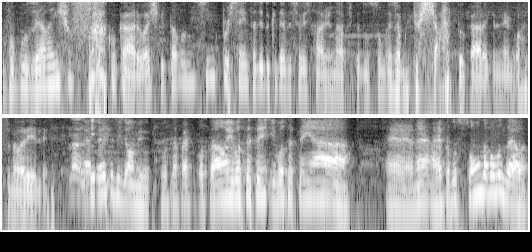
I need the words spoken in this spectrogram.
o Vuvuzela enche o saco, cara. Eu acho que tava uns 5% ali do que deve ser um estádio na África do Sul, mas é muito chato, cara, aquele negócio na orelha. Não, É esse vídeo, amigo. Você aperta o botão e você tem, e você tem a, é, né, a época do som da vuvuzela.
